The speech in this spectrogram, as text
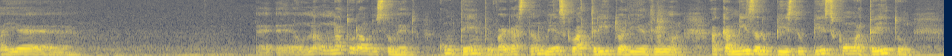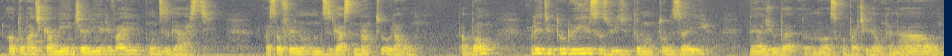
aí é, é, é o natural do instrumento. Com o tempo vai gastando mesmo, que o atrito ali entre uma, a camisa do pisto e o pisto com o atrito, automaticamente ali ele vai com desgaste, vai sofrendo um desgaste natural, tá bom? Falei de tudo isso, os vídeos estão todos aí, né? ajuda nós a compartilhar o canal,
